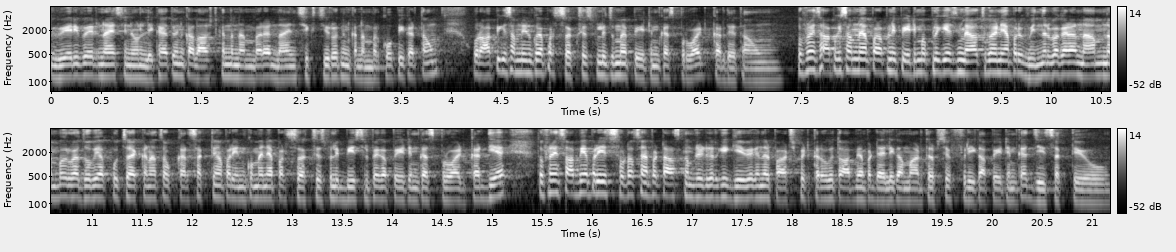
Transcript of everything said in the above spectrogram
वेरी वेरी नाइस इन्होंने लिखा है तो इनका लास्ट के अंदर नंबर है नाइन सिक्स ज़ीरो इनका नंबर कॉपी करता हूँ और आपके सामने इनको यहाँ पर सक्सेसफुली जो मैं पेटीएम का प्रोवाइड कर देता हूँ तो फ्रेंड्स आपके सामने यहाँ पर अपनी पेटीएम अपलीकेशन में आ चुका है यहाँ पर विनर वगैरह नाम नंबर वगैरह जो भी आपको चेक करना चाहो कर सकते हो यहाँ पर इनको मैंने यहाँ पर सक्सेसफुली बीस रुपये का पेटीएम का प्रोवाइड कर दिया है। तो फ्रेंड्स आप यहाँ पर छोटा सा यहाँ पर टास्क कंप्लीट करके गेवे के अंदर पार्टिसिपेट करोगे तो आप यहाँ पर डेली का हमारी तरफ़ से फ्री का पेटीएम का जीत सकते हो।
